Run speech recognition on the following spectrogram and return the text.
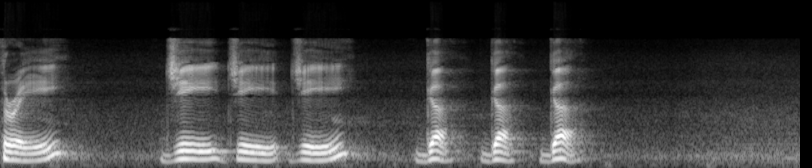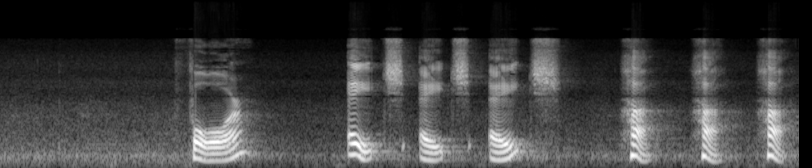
Three, G G G, G G G. Four, H H. H, H. H. H.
